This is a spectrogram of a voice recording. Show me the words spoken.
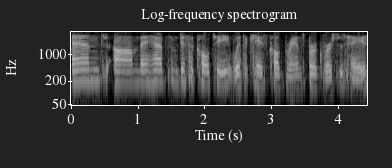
and um, they had some difficulty with a case called Branzburg versus Hayes.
